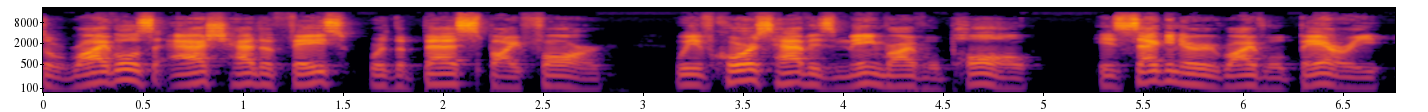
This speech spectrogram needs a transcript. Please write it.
The rivals Ash had to face were the best by far. We of course have his main rival Paul, his secondary rival Barry,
